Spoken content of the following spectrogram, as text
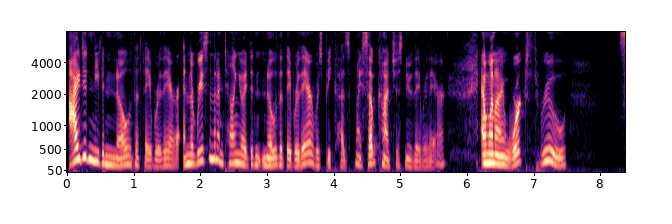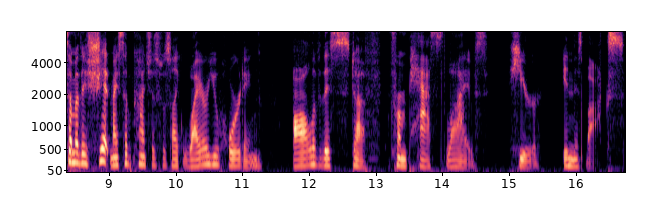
I didn't even know that they were there. And the reason that I'm telling you I didn't know that they were there was because my subconscious knew they were there. And when I worked through some of this shit, my subconscious was like, why are you hoarding all of this stuff from past lives here in this box?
